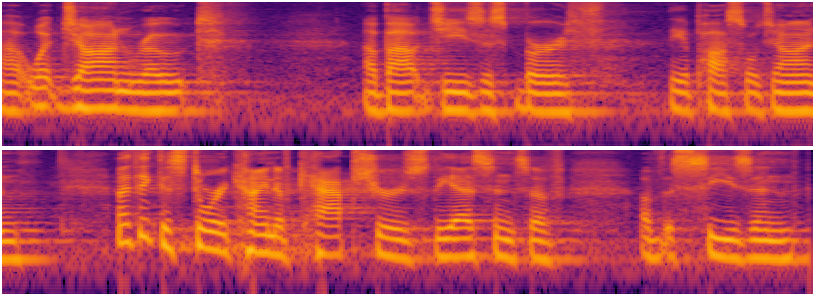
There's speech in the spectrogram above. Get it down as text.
uh, what john wrote about jesus birth the apostle john I think this story kind of captures the essence of, of the season.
